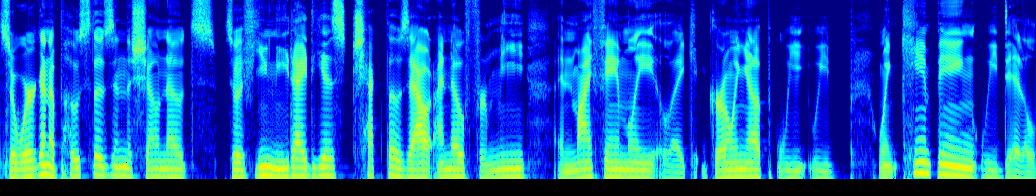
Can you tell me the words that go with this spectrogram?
So we're going to post those in the show notes. So if you need ideas, check those out. I know for me and my family, like growing up, we we went camping. We did a,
